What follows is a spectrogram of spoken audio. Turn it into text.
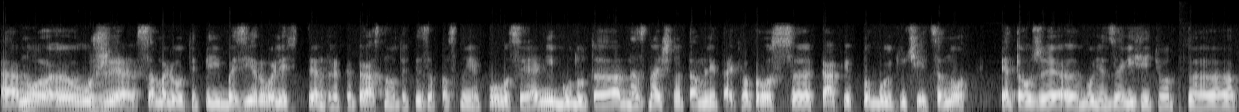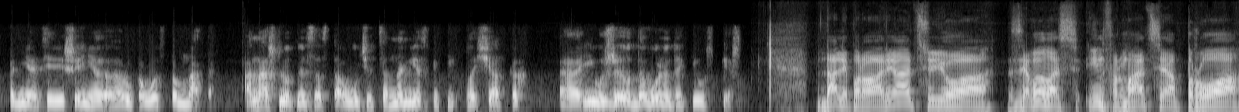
Но уже самолеты перебазировались в центры как раз на вот эти запасные полосы, и они будут однозначно там летать. Вопрос, как и кто будет учиться, но это уже будет зависеть от принятия решения руководством НАТО. А наш летный состав учится на нескольких площадках и уже довольно-таки успешно. Далі про авіацію з'явилась інформація про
